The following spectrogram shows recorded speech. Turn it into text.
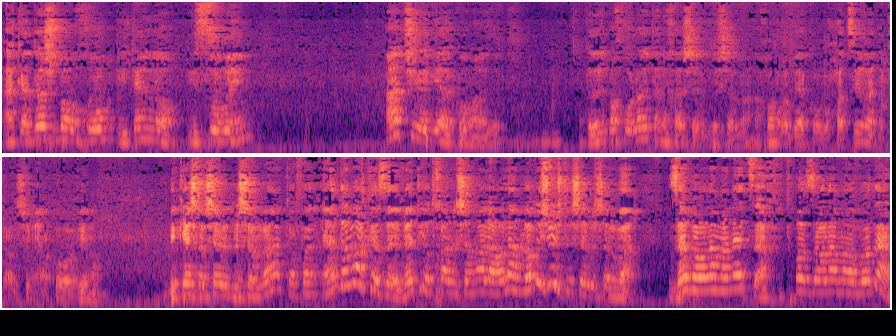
הקדוש ברוך הוא ייתן לו איסורים עד שהוא יגיע לקומה הזאת. הקדוש ברוך הוא לא ייתן לך לשבת בשלווה, נכון? רבי יעקב אבוחצירא נקרא על שם יעקב אבינו. ביקש לשבת בשלווה, כפה, אין דבר כזה, הבאתי אותך נשמה לעולם, לא בשביל שתשב בשלווה. זה בעולם הנצח, פה זה עולם העבודה.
